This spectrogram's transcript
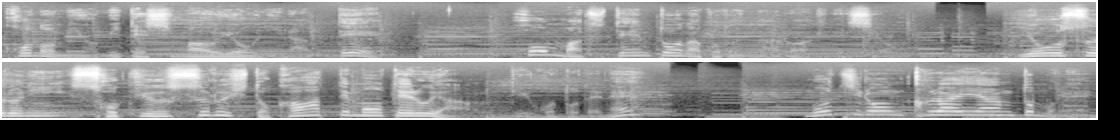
好みを見てしまうようになって本末転倒なことになるわけですよ。要するに訴求する人変わってもうてるやんっていうことでね。もちろんクライアントもね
